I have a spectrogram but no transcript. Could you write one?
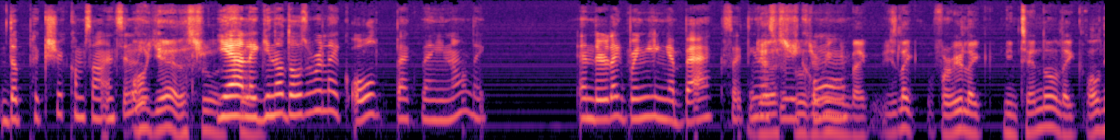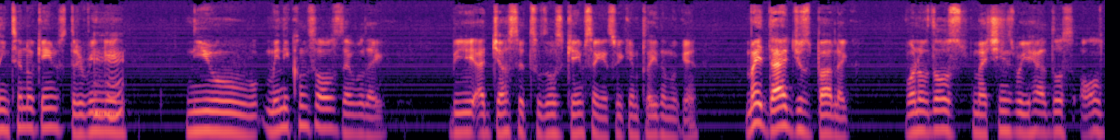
the picture comes out instantly. Oh yeah, that's true. that's yeah, true. like you know, those were like old back then, you know, like, and they're like bringing it back. So I think yeah, that's, that's really true. cool. They're bringing back. It's like for real, like Nintendo, like all Nintendo games, they're Mm-hmm. bringing new mini consoles that will like be adjusted to those games again, so we can play them again. My dad just bought like one of those machines where you have those old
